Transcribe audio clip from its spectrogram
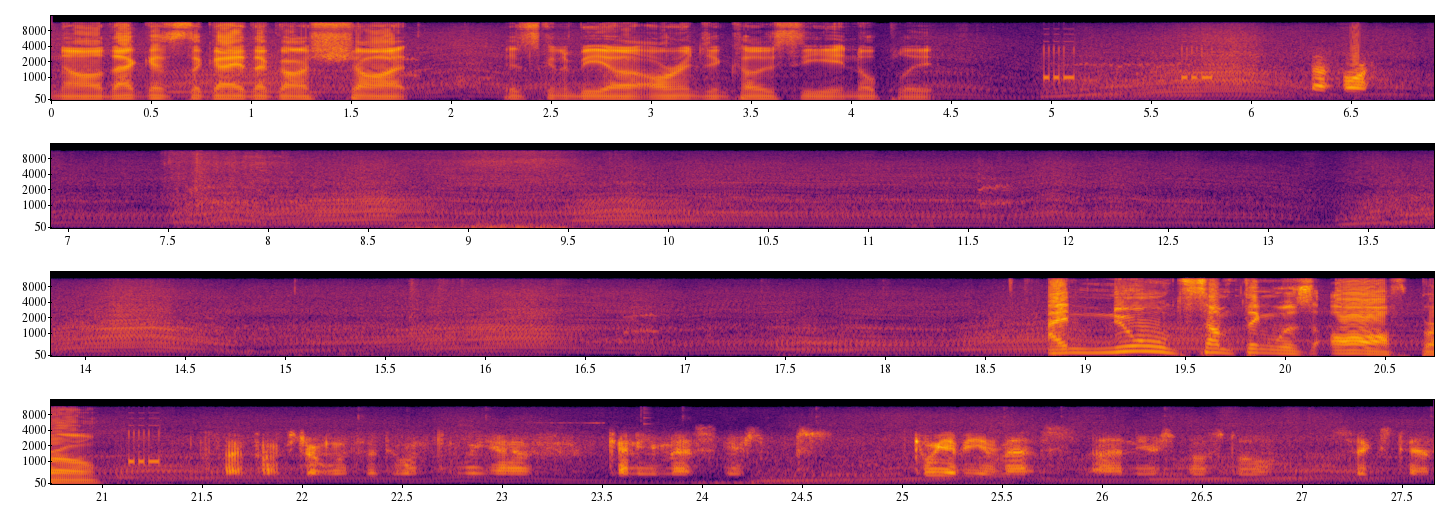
No, that gets the guy that got shot. It's gonna be a orange and color C8, no plate. 10 4. I knew something was off, bro. 5 Foxtrot 151, can we have county EMS near, can we have EMS uh, near postal 610?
